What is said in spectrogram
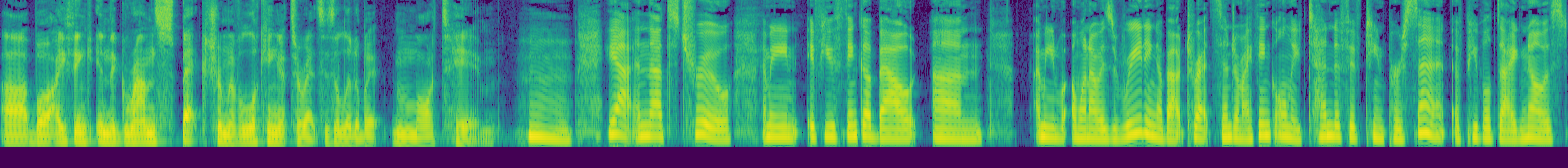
Uh, but I think in the grand spectrum of looking at Tourette's is a little bit more tame. Hmm. Yeah, and that's true. I mean, if you think about um, I mean, when I was reading about Tourette syndrome, I think only 10 to 15% of people diagnosed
